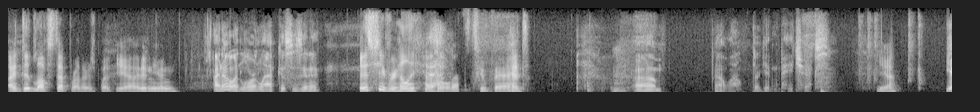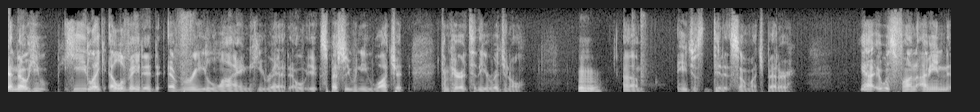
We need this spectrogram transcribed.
I did love Step Brothers, but yeah, I didn't even. I know, and Lauren Lapkus is in it. Is she really? Yeah. Oh, that's too bad. Um, oh well, they're getting paychecks. Yeah. Yeah, no, he he like elevated every line he read, oh, especially when you watch it, compare it to the original. hmm Um, he just did it so much better. Yeah, it was fun. I mean,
